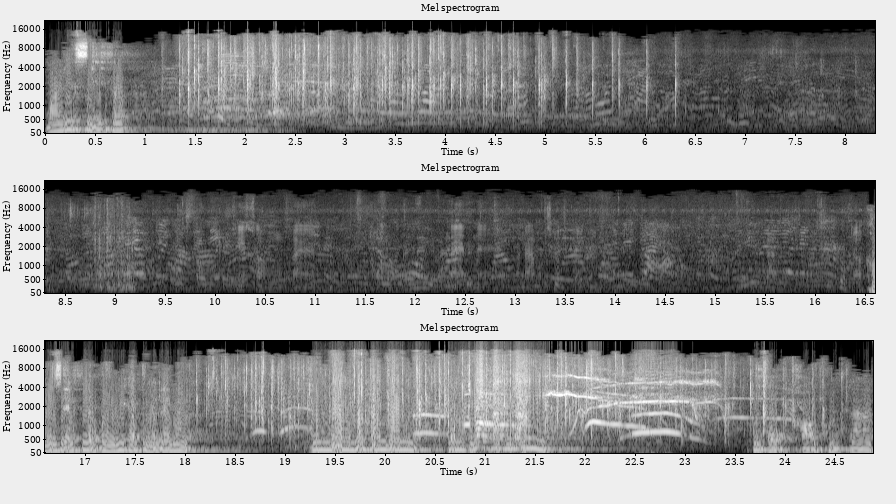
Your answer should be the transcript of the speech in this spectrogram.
หมายเลขสี่ครับที่สองแปดแปดน่เพราะหน้ามันชัดเลย ขอเสียงปรบมือให้กับเธอด้วยครับดังๆครับดังๆผมชอบดังๆโอ้โหขอบคุณครับ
